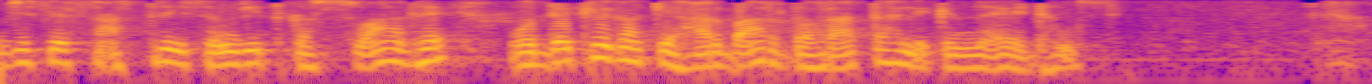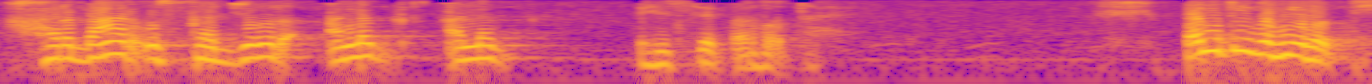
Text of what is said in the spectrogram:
जिसे शास्त्रीय संगीत का स्वाद है, वो देखेगा कि हर बार दोहराता है, लेकिन नए ढंग से। हर बार उसका ज़ोर अलग अलग हिस्से पर होता है। पंक्ति वही होती,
